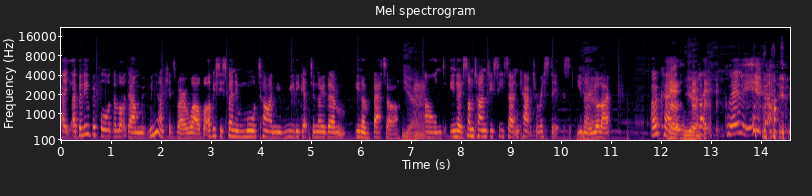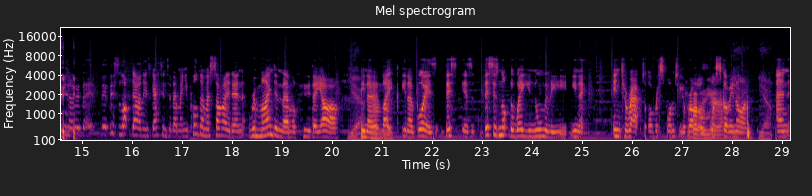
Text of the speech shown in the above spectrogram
I, I believe before the lockdown we, we knew our kids very well, but obviously spending more time you really get to know them, you know, better. yeah, Mm. And, you know, sometimes you see certain characteristics, you know, Yeah. you're like, Okay. Yeah. Like clearly, you know, th- th- this this lockdown is getting to them and you pull them aside and reminding them of who they are Yeah. you know Mhm. like you know boys this is this is not the way you normally you know interact or respond to your Your brother, brother, what's going yeah. on Yeah. and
